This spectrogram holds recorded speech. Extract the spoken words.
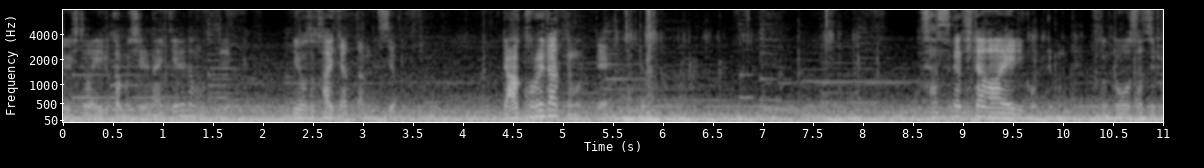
いう人はいるかもしれないけれどもっていうこと書いてあったんですよ。であこれだって思って。さすが北川恵理子って思ってその洞察力。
